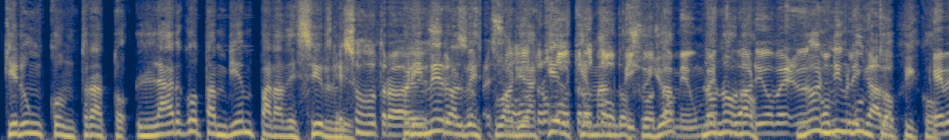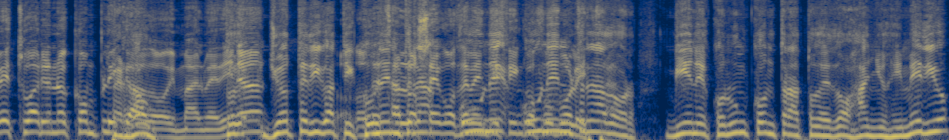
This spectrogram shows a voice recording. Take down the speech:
quiere un contrato largo también para decirle Eso es otra primero eso- al vestuario, aquí el que mando soy yo. también, un no, no, no, no es ningún tópico. ¿Qué vestuario no es complicado, Perdón, Ismael Medina? Yo te digo a ti que un, ¿Dónde están los entrena- egos de un- 25 un futbolistas? entrenador viene con un contrato de dos años y medio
